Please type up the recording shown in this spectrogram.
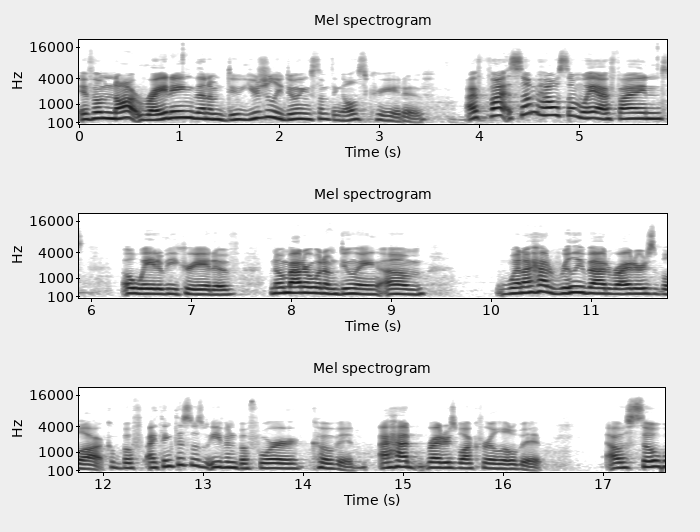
if I'm not writing, then I'm do, usually doing something else creative. I find somehow some way I find a way to be creative no matter what I'm doing. Um when I had really bad writer's block, bef- I think this was even before COVID. I had writer's block for a little bit. I was so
